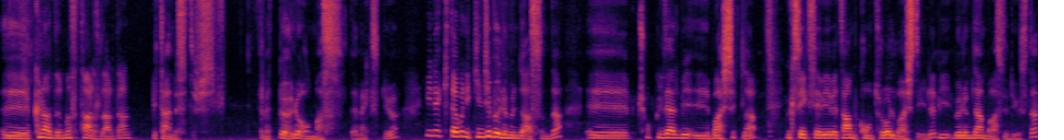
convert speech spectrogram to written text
e, kınadığımız tarzlardan bir tanesidir. Evet böyle olmaz demek istiyor. Yine kitabın ikinci bölümünde aslında e, çok güzel bir e, başlıkla yüksek seviye ve tam kontrol başlığıyla bir bölümden bahsediyor Üstad.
